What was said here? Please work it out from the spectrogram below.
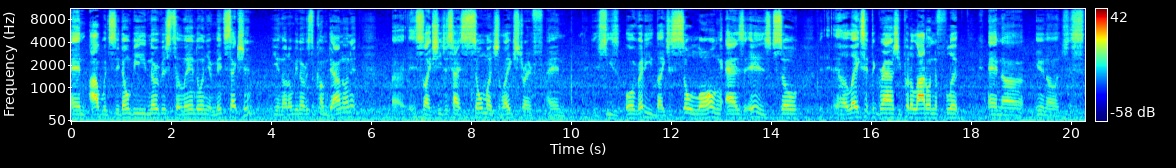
and I would say don't be nervous to land on your midsection. You know, don't be nervous to come down on it. Uh, it's like she just has so much leg strength, and she's already like just so long as is. So her legs hit the ground. She put a lot on the flip, and uh, you know, just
